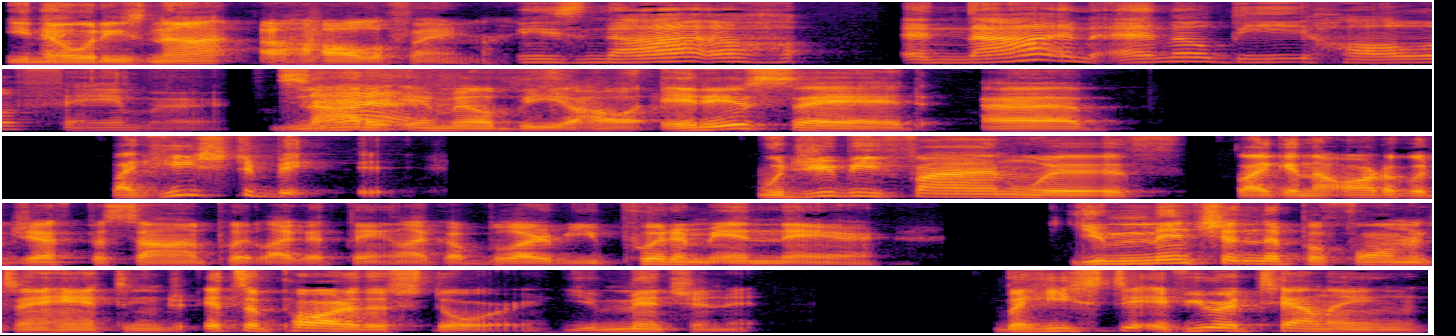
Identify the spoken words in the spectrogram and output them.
You know what? He's not a Hall of Famer. he's not a and not an mlb hall of famer not an MLB Hall. It is sad. Uh, like he should be. eh, Would you be fine with like in the article Jeff Passan put like a thing like a blurb? You put him in there. You mention the performance enhancing. It's a part of the story. You mention it, but he still. If you were telling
